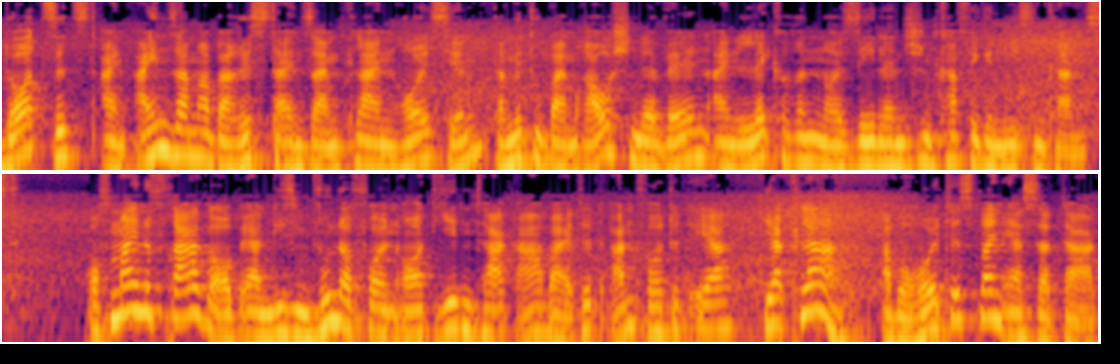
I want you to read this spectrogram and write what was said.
Dort sitzt ein einsamer Barista in seinem kleinen Häuschen, damit du beim Rauschen der Wellen einen leckeren neuseeländischen Kaffee genießen kannst. Auf meine Frage, ob er an diesem wundervollen Ort jeden Tag arbeitet, antwortet er, ja klar, aber heute ist mein erster Tag.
